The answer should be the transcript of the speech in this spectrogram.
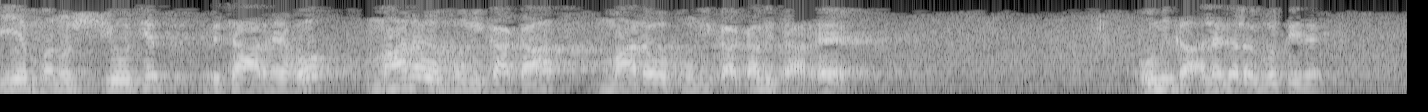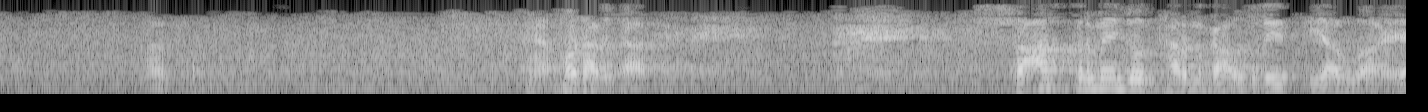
ये मनुष्योचित विचार है हो मानव भूमिका का, मानव भूमिका का विचार है। भूमिका अलग अलग होती है। अच्छा। हाँ, मोटा विचार। है शास्त्र में जो धर्म का उपदेश किया हुआ है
